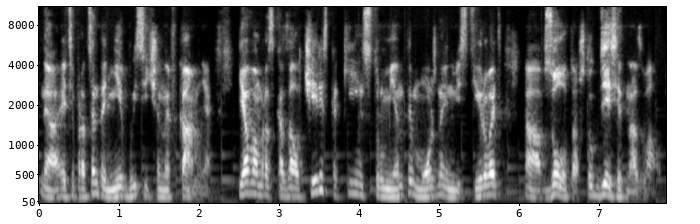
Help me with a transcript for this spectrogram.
А, эти проценты не высечены в камне. Я вам рассказал, через какие инструменты можно инвестировать в золото, штук 10 назвал.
